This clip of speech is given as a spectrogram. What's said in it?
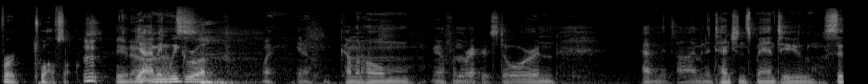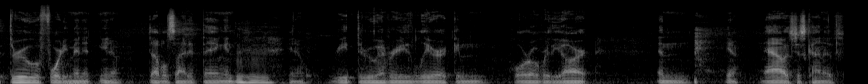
for twelve songs. You know, yeah, I mean, we grew up, like, you know, coming home you know, from the record store and having the time and attention span to sit through a 40 minute, you know, double sided thing and, you know, read through every lyric and pour over the art. And, you know, now it's just kind of,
